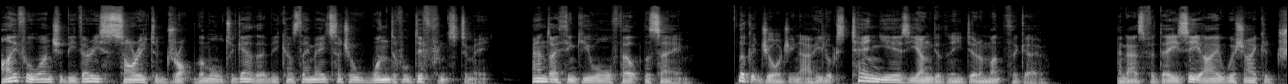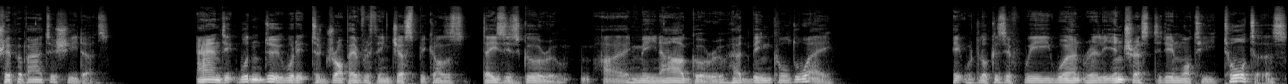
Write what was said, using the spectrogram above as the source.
"I for one should be very sorry to drop them altogether, because they made such a wonderful difference to me. And I think you all felt the same. Look at Georgie now; he looks ten years younger than he did a month ago. And as for Daisy, I wish I could trip about as she does. And it wouldn't do, would it, to drop everything just because Daisy's Guru I mean our Guru had been called away? It would look as if we weren't really interested in what he taught us,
